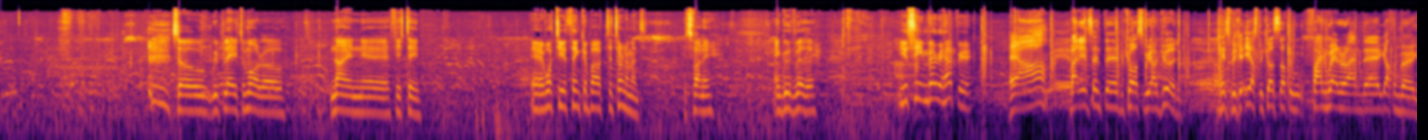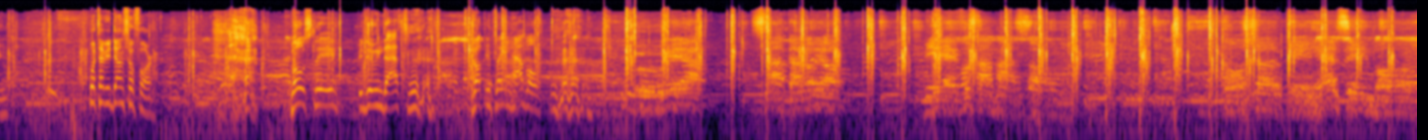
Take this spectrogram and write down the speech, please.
So we play tomorrow 9.15. Uh, what do you think about the tournament? It's funny and good weather. You seem very happy. Yeah, but it's not uh, because we are good. It's because, just because of the fine weather and uh, Gothenburg. What have you done so far? Mostly been doing that. Not been playing handball. Vi på samma sång. Norrköping, Helsingborg.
